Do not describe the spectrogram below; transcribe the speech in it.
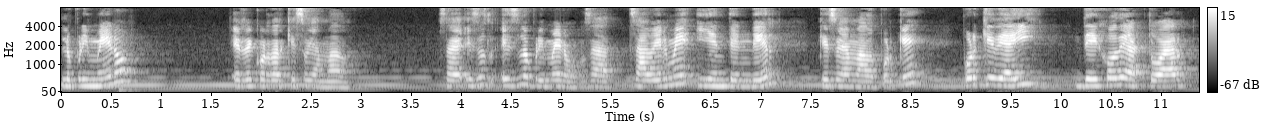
lo primero es recordar que soy amado. O sea, eso es lo primero, o sea, saberme y entender que soy amado. ¿Por qué? Porque de ahí dejo de actuar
